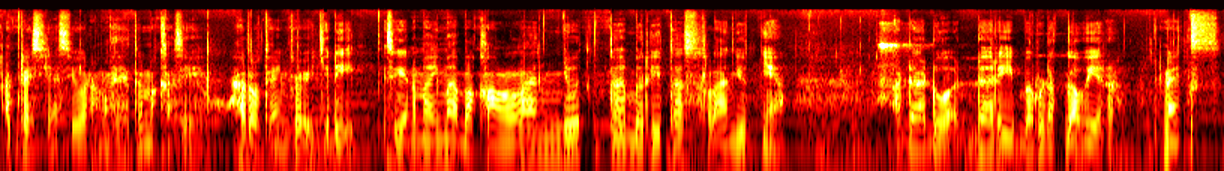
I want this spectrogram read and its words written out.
apresiasi orang ya terima kasih. Harus thank you. Jadi si Maima bakal lanjut ke berita selanjutnya. Ada dua dari Barudak Gawir. Next.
